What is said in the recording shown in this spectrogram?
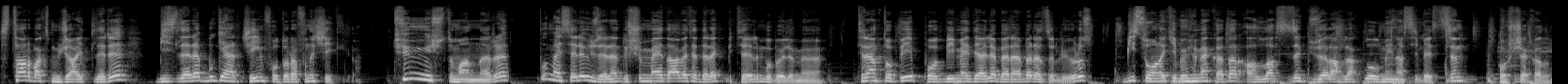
Starbucks mücahitleri bizlere bu gerçeğin fotoğrafını çekiyor. Tüm Müslümanları bu mesele üzerine düşünmeye davet ederek bitirelim bu bölümü. Trend Topi'yi Podbi Medya ile beraber hazırlıyoruz. Bir sonraki bölüme kadar Allah size güzel ahlaklı olmayı nasip etsin. Hoşçakalın.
